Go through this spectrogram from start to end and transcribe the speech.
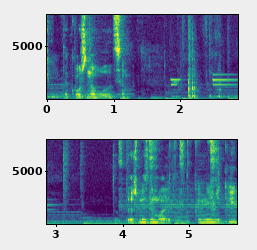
І також на вулиці. Теж ми знімали тут такий міні-кліп.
